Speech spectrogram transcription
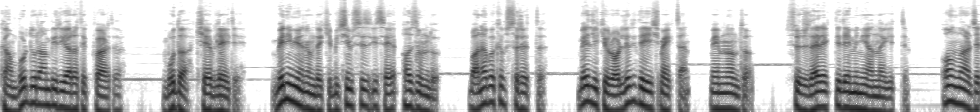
kambur duran bir yaratık vardı. Bu da Keble'ydi. Benim yanımdaki biçimsiz ise Azun'du. Bana bakıp sırıttı. Belli ki rolleri değişmekten memnundu. Süzülerek dedemin yanına gittim. Onlarca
